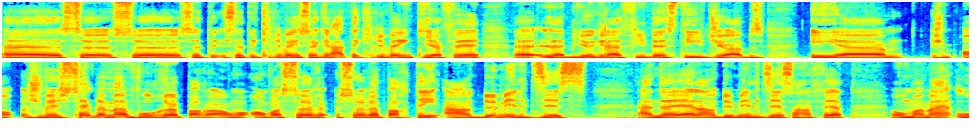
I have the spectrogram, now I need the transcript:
euh, ce, ce, cet, écrivain, ce grand écrivain qui a fait euh, la biographie de Steve Jobs. Et euh, je, je, vais simplement vous reporter, on, on, va se, se reporter en 2010, à Noël en 2010 en fait, au moment où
